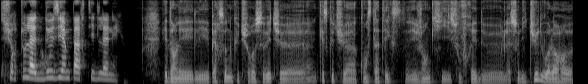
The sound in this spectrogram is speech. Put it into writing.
Surtout la deuxième partie de l'année. Et dans les, personnes que tu recevais, qu'est-ce que tu as constaté Que c'était des gens qui souffraient de la solitude ou alors euh,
